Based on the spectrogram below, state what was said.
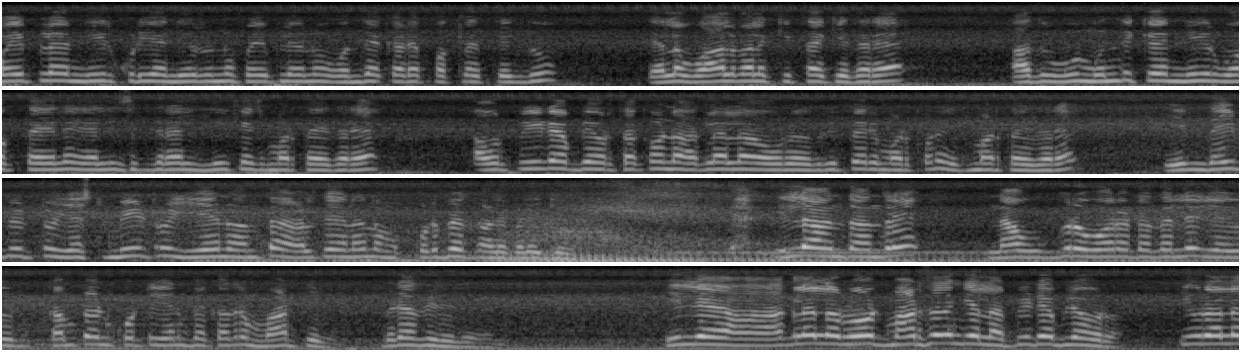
ಪೈಪ್ಲೈನ್ ನೀರು ಕುಡಿಯೋ ನೀರನ್ನು ಪೈಪ್ಲೈನು ಒಂದೇ ಕಡೆ ಪಕ್ಕ ತೆಗೆದು ಎಲ್ಲ ವಾಲ್ ವಾಲ್ ಕಿತ್ತಾಕಿದ್ದಾರೆ. ಅದು ಮುಂದಕ್ಕೆ ನೀರು ಹೋಗ್ತಾ ಇಲ್ಲ, ಎಲ್ಲಿ ಸಿಕ್ಕಿದ್ರೆ ಅಲ್ಲಿ ಲೀಕೇಜ್ ಮಾಡ್ತಾಯಿದ್ದಾರೆ ಅವ್ರು ಪಿ ಡಬ್ಲ್ಯೂ ಅವ್ರು ತಗೊಂಡು ಆಗಲೆಲ್ಲ ಅವರು ರಿಪೇರಿ ಮಾಡ್ಕೊಂಡು ಇದು ಮಾಡ್ತಾ ಇದ್ದಾರೆ. ಇನ್ನು ದಯವಿಟ್ಟು ಎಷ್ಟು ಮೀಟ್ರು ಏನು ಅಂತ ಅಳತೆಯನ್ನು ನಮ್ಗೆ ಕೊಡಬೇಕು ನಾಳೆ ಬೆಳಗ್ಗೆ. ಇಲ್ಲ ಅಂತ ಅಂದರೆ ನಾವು ಉಗ್ರ ಹೋರಾಟದಲ್ಲಿ ಕಂಪ್ಲೇಂಟ್ ಕೊಟ್ಟು ಏನು ಬೇಕಾದರೂ ಮಾಡ್ತೀವಿ. ಬಿಡೋದಿಲ್ಲ. ಇಲ್ಲಿ ಆಗಲೆಲ್ಲ ರೋಡ್ ಮಾಡ್ಸೋದಂಗಿಲ್ಲ ಪಿ ಡಬ್ಲ್ಯೂ ಅವರು. ಇವರೆಲ್ಲ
